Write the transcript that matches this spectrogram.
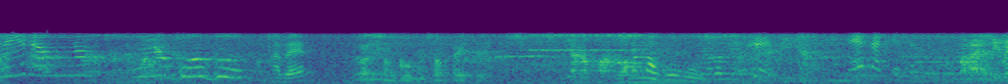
Mira, uno, uno gugu. A ver. No son gugu, son peces. Ya no pasó. Gugu? Sí. Esa que te... A.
